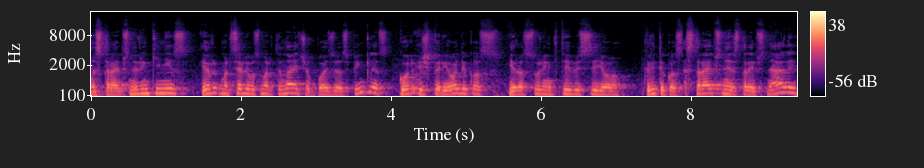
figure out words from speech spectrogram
straipsnių rinkinys ir Marcelijaus Martinaičio poezijos pinklės, kur iš periodikos yra surinkti visi jo kritikos straipsniai ir straipsneliai.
